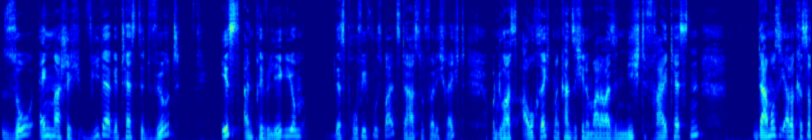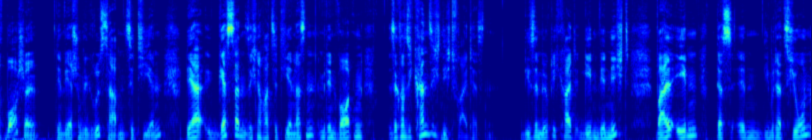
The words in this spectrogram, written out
so engmaschig wieder getestet wird, ist ein Privilegium des Profifußballs, da hast du völlig recht. Und du hast auch recht, man kann sich hier normalerweise nicht freitesten. Da muss ich aber Christoph Borschel, den wir ja schon gegrüßt haben, zitieren, der gestern sich noch hat zitieren lassen mit den Worten, 96 kann sich nicht freitesten. Diese Möglichkeit geben wir nicht, weil eben das, ähm, die Mutation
